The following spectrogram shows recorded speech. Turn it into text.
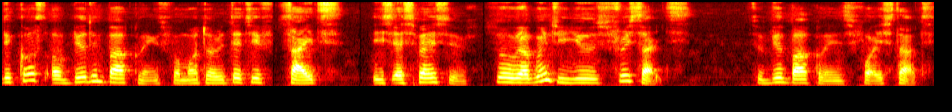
The cost of building backlinks from authoritative sites is expensive, so we are going to use free sites to build backlinks for a start.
